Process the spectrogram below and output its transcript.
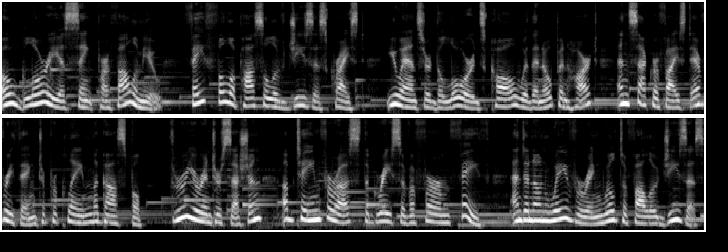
O glorious Saint Bartholomew, faithful apostle of Jesus Christ, you answered the Lord's call with an open heart and sacrificed everything to proclaim the gospel. Through your intercession, obtain for us the grace of a firm faith and an unwavering will to follow Jesus,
